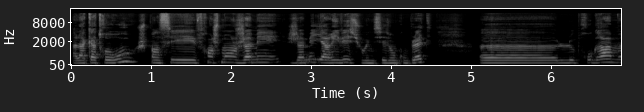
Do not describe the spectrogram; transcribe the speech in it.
à la quatre roues je pensais franchement jamais jamais y arriver sur une saison complète. Euh, le programme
